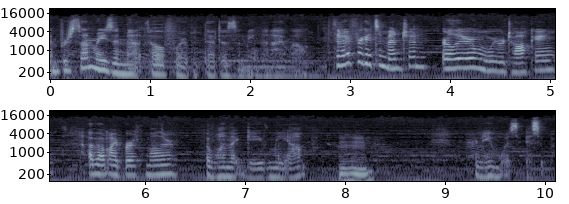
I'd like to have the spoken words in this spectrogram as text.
And for some reason, Matt fell for it, but that doesn't mean that I will. Did I forget to mention earlier when we were talking about my birth mother, the one that gave me up? Mm-hmm. Her name was Isabel.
